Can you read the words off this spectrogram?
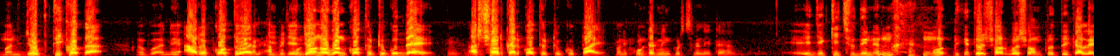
মানে যৌক্তিকতা মানে আরও কত আর মানে কি? যে জনগণ কতটুকু দেয় আর সরকার কতটুকু পায়। মানে কোনটা মিন করছিলেন এটা? এই যে কিছুদিনের মধ্যেই তো সর্বসম্প্রতিকালে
